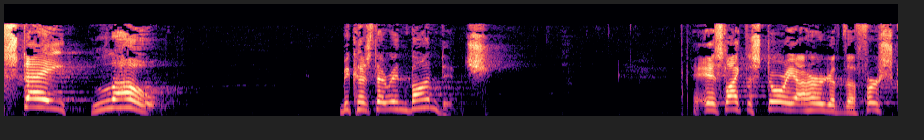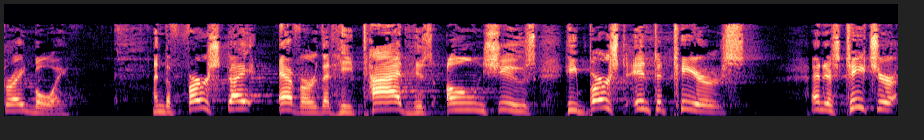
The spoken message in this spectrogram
stay low because they're in bondage. It's like the story I heard of the first grade boy. And the first day ever that he tied his own shoes, he burst into tears. And his teacher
